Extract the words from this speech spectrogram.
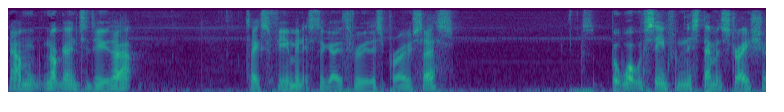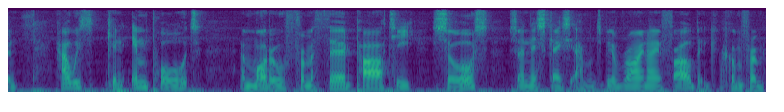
Now I'm not going to do that. It takes a few minutes to go through this process. But what we've seen from this demonstration, how we can import a model from a third party source, so in this case it happened to be a Rhino file, but it could come from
